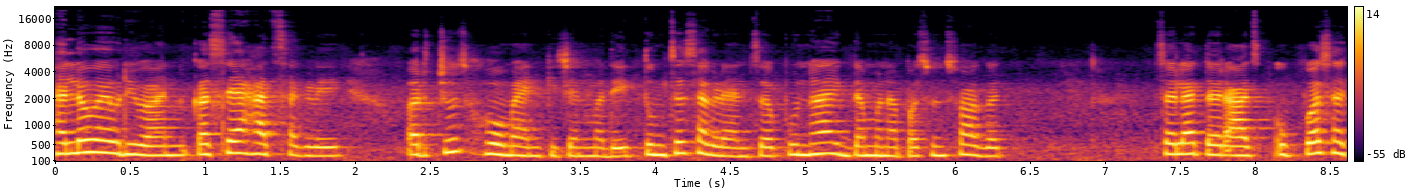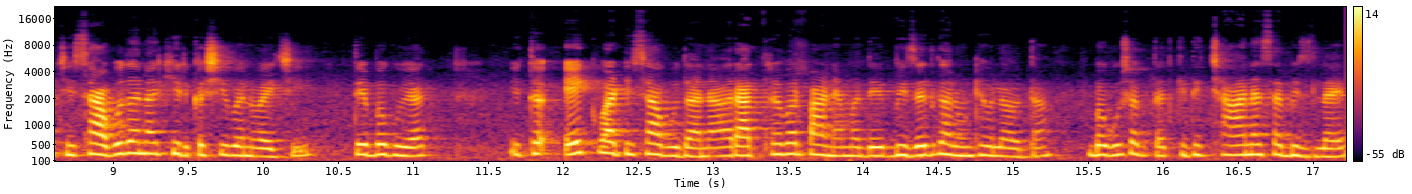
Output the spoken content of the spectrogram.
हॅलो एव्हरीवन कसे आहात सगळे? अर्चूज होम अँड किचनमध्ये तुमचं सगळ्यांचं पुन्हा एकदा मनापासून स्वागत. चला तर आज उपवासाची साबुदाणा खीर कशी बनवायची ते बघूयात. इथं एक वाटी साबुदाणा रात्रभर पाण्यामध्ये भिजत घालून ठेवला होता. बघू शकतात किती छान असा भिजला आहे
